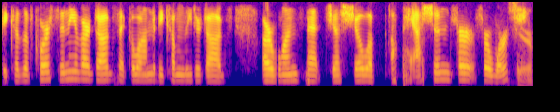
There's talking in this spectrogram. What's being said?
because of course any of our dogs that go on to become leader dogs are ones that just show a, a passion for for working. Sure.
